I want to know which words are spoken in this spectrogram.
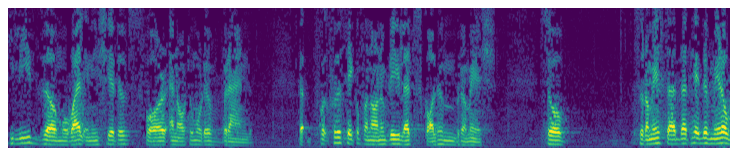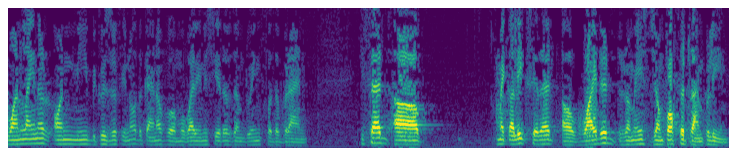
He leads uh, mobile initiatives for an automotive brand. Uh, for, for, the sake of anonymity, let's call him Ramesh. So, so Ramesh said that hey, they've made a one-liner on me because of you know the kind of uh, mobile initiatives I'm doing for the brand. He said, uh, my colleagues say that why did Ramesh jump off the trampoline?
